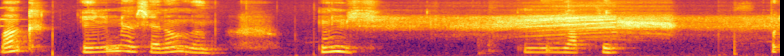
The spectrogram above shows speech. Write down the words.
Bak. Benim ben sen oğlum. Hmm, yaptım. Bak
